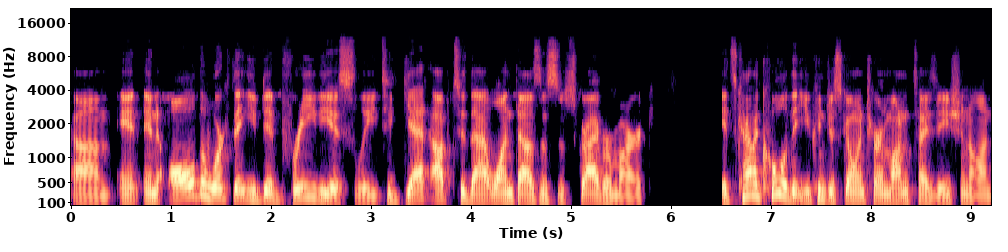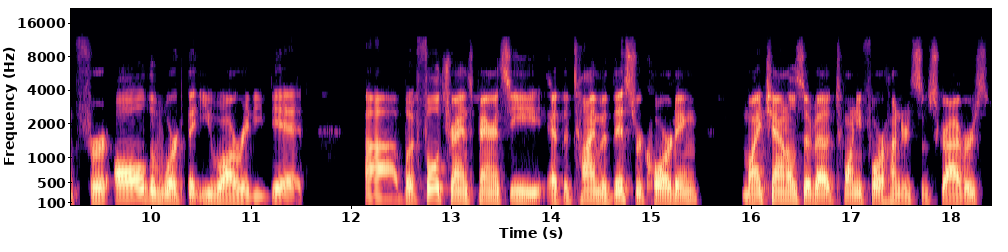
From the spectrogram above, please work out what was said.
um, and and all the work that you did previously to get up to that 1000 subscriber mark it's kind of cool that you can just go and turn monetization on for all the work that you already did. Uh, but full transparency at the time of this recording my channel's about 2400 subscribers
